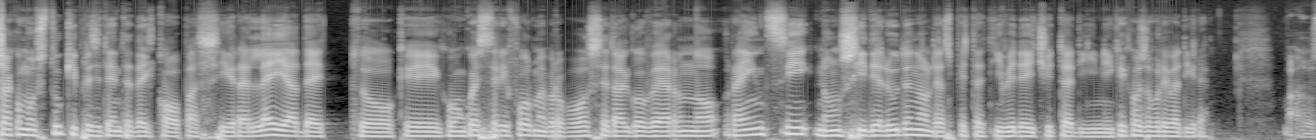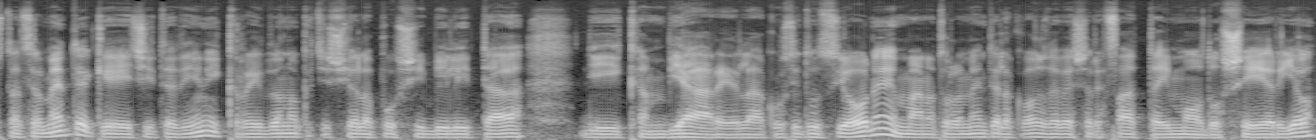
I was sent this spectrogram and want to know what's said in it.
Giacomo Stucchi, presidente del Copasir, lei ha detto che con queste riforme proposte dal governo Renzi non si deludono le aspettative dei cittadini. Che cosa voleva dire? Ma sostanzialmente che i cittadini credono che ci sia la possibilità di cambiare la Costituzione, ma naturalmente la cosa deve essere fatta in modo serio,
